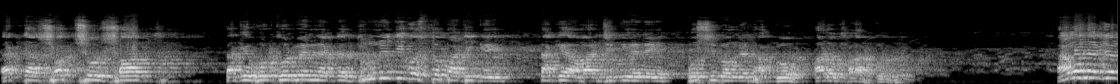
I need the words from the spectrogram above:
একটা স্বচ্ছ সৎ তাকে ভোট করবেন, একটা দুর্নীতিগ্রস্ত পার্টিকে তাকে আবার জিতিয়ে এনে পশ্চিমবঙ্গের ভাগ্য আরও খারাপ করবেন এমন একজন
